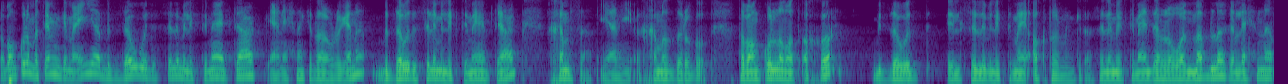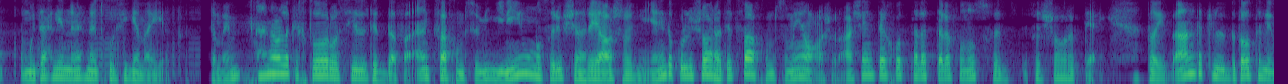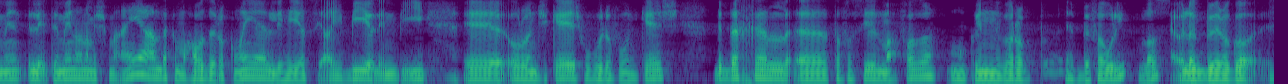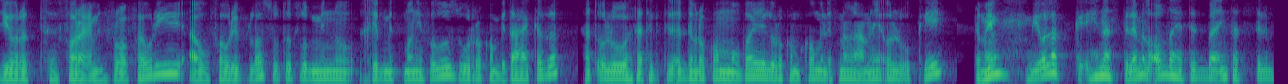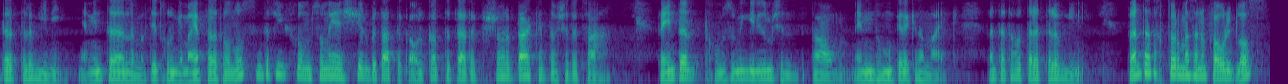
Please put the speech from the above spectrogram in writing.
طبعا كل ما تعمل جمعية بتزود السلم الاجتماعي بتاعك. يعني إحنا كده لو رجعنا بتزود السلم الاجتماعي بتاعك خمسة يعني خمس درجات. طبعا كل ما تأخر بتزود السلم الاجتماعي أكتر من كده. السلم الاجتماعي ده اللي هو المبلغ اللي إحنا متاح لنا إن إحنا ندخل فيه جمعيات. تمام؟ هنقول لك اختار وسيلة الدفع. أدفع 500 جنيه ومصاريف شهرية 10 جنيه. يعني أنت كل شهر هتدفع 510 عشان تاخد 3000 ونص في الشهر بتاعي. طيب عندك البطاقة الائتمان وأنا مش معايا. عندك المحفظة الرقمية اللي هي ال CIB وال NBE اورنج كاش وفودافون كاش بتدخل آه، تفاصيل المحفظة. ممكن نجرب بفوري بلس. يقول لك برجاء زيارة فرع من فروع فوري أو فوري بلس وتطلب منه خدمة Moneyfellows والرقم بتاعها كذا. هتقول له هتحتاج تقدم رقم موبايل ورقم قومي لإتمام العملية. قول له okay. تمام. بيقول لك هنا استلام القبض هتبقى أنت هتستلم 3000 جنيه. يعني أنت لما بتدخل جمعية ب 3 ونص أنت في 500 ال share بتاعتك أو ال cut بتاعتك في الشهر بتاعك أنت مش هتدفعها. فأنت 500 جنيه دول مش هتدفعهم لأن أنت هم كده كده معاك. فأنت هتاخد 3000 جنيه. فأنت هتختار مثلا فوري بلس.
